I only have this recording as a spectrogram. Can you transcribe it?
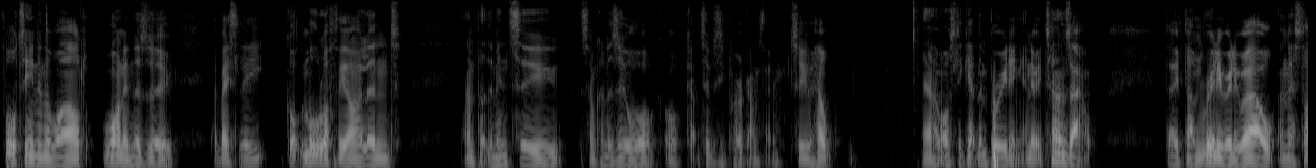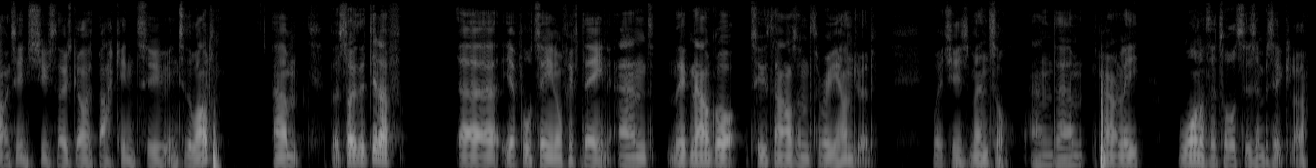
14 in the wild, one in a zoo. They basically got them all off the island and put them into some kind of zoo or, or captivity program thing to help um, obviously get them breeding. And it turns out they've done really, really well and they're starting to introduce those guys back into into the world. Um, but so they did have uh, yeah 14 or 15 and they've now got 2,300, which is mental. And um, apparently one of the tortoises in particular,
